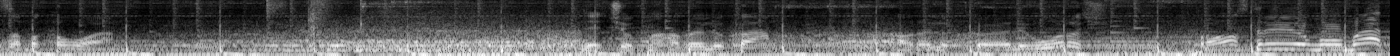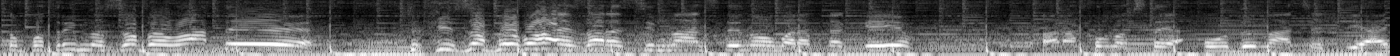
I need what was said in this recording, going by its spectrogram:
За боковою. Дячук на Гаврилюка. Гаврилюк е, ліворуч. Простріл момент, ну потрібно забивати. Таки забиває зараз 17-й номер ФК Київ. А рахунок стає 11-5.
